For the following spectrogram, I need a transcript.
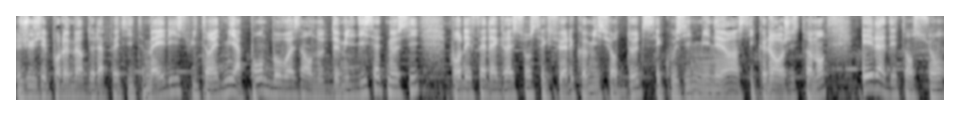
jugé pour le meurtre de la petite Maëlys, 8 ans et demi à Pont-de-Beauvoisin en août 2017, mais aussi pour des faits d'agression sexuelle commis sur deux de ses cousines mineures, ainsi que l'enregistrement et la détention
